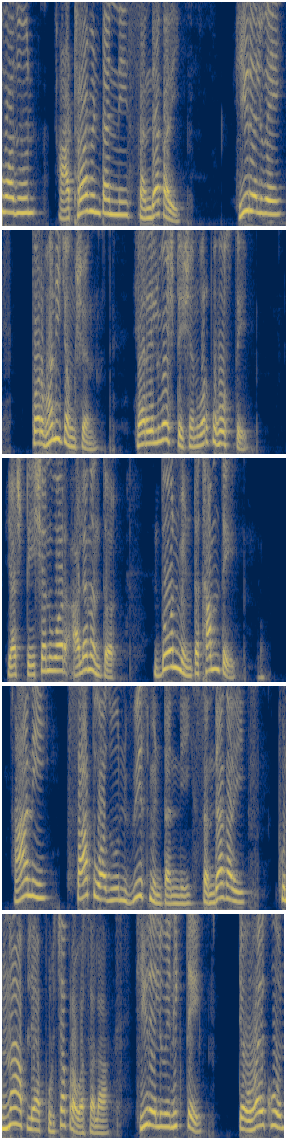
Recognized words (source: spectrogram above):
वाजून अठरा मिनिटांनी संध्याकाळी ही रेल्वे परभणी जंक्शन ह्या रेल्वे स्टेशनवर पोहोचते. या स्टेशनवर आल्यानंतर दोन मिनटं थांबते आणि सात वाजून वीस मिनिटांनी संध्याकाळी पुन्हा आपल्या पुढच्या प्रवासाला ही रेल्वे निघते. तेव्हा एकूण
